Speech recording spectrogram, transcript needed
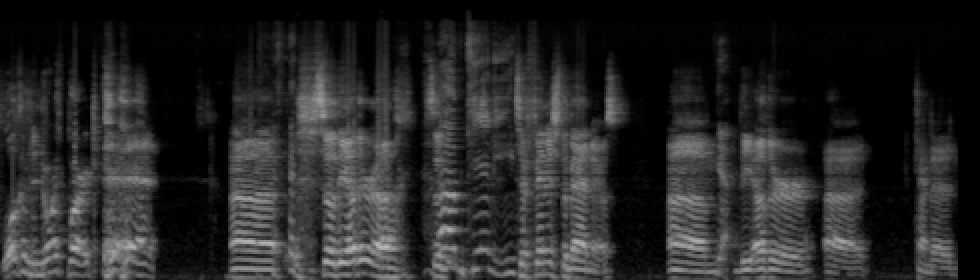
Welcome to North Park. uh, so the other, uh, so I'm Kenny. to finish the bad news, um, Yeah. the other uh, kind of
